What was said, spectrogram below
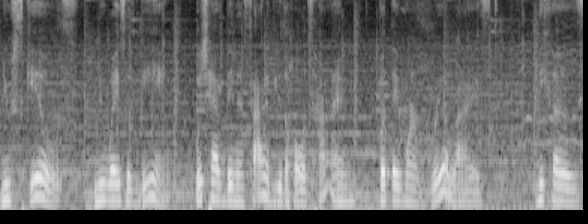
new skills, new ways of being, which have been inside of you the whole time, but they weren't realized because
